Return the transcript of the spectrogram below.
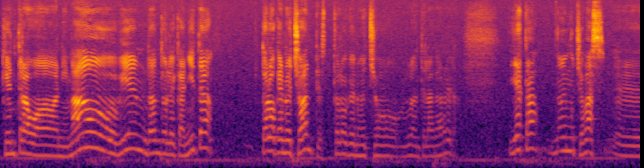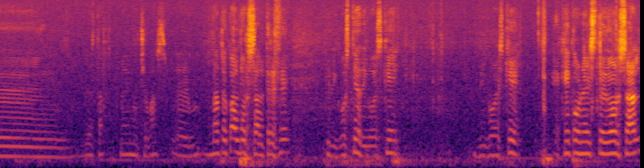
que he entrado animado, bien, dándole cañita, todo lo que no he hecho antes, todo lo que no he hecho durante la carrera. Y ya está, no hay mucho más, eh, ya está, no hay mucho más. Eh, me ha tocado el dorsal 13, y digo, hostia, digo, es que, digo, es que, es que con este dorsal,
